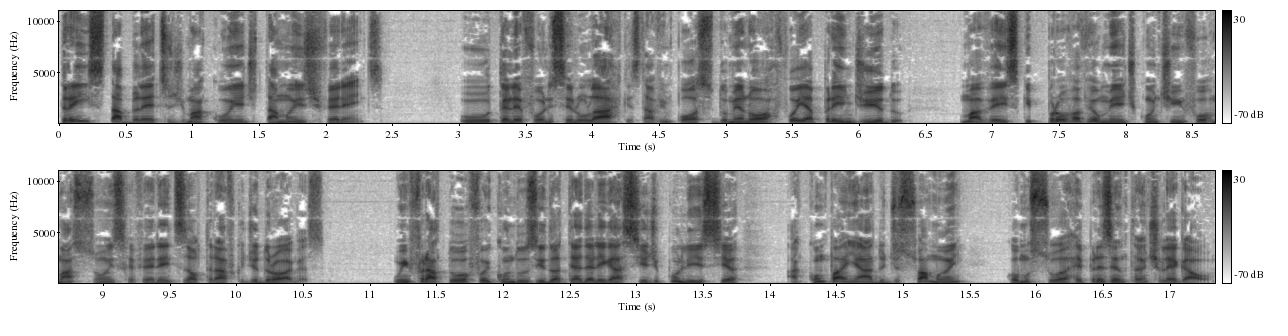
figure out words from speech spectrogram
três tabletes de maconha de tamanhos diferentes. O telefone celular que estava em posse do menor foi apreendido uma vez que provavelmente continha informações referentes ao tráfico de drogas. O infrator foi conduzido até a delegacia de polícia, acompanhado de sua mãe como sua representante legal.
